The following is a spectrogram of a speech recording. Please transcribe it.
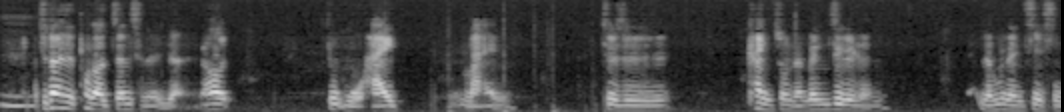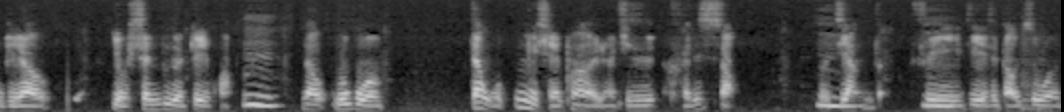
嗯，就算是碰到真诚的人，然后就我还蛮就是看重能跟这个人能不能进行比较有深度的对话，嗯，那如果但我目前碰到的人其实很少有这样的，所以这也是导致我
